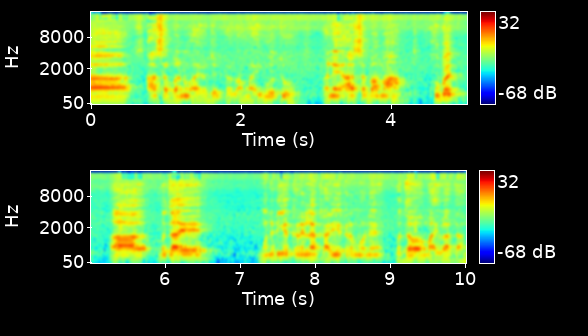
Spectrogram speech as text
આ સભાનું આયોજન કરવામાં આવ્યું હતું. અને આ સભામાં ખૂબ જ બધાએ મંડળીએ કરેલા કાર્યક્રમોને વધાવવામાં આવ્યા હતા.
